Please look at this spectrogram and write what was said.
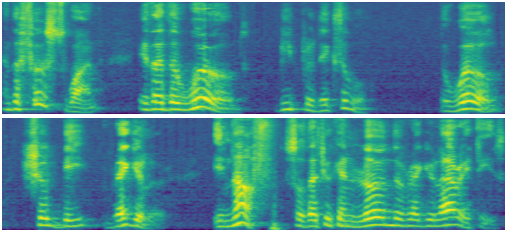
And the first one is that the world be predictable. The world should be regular enough so that you can learn the regularities.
